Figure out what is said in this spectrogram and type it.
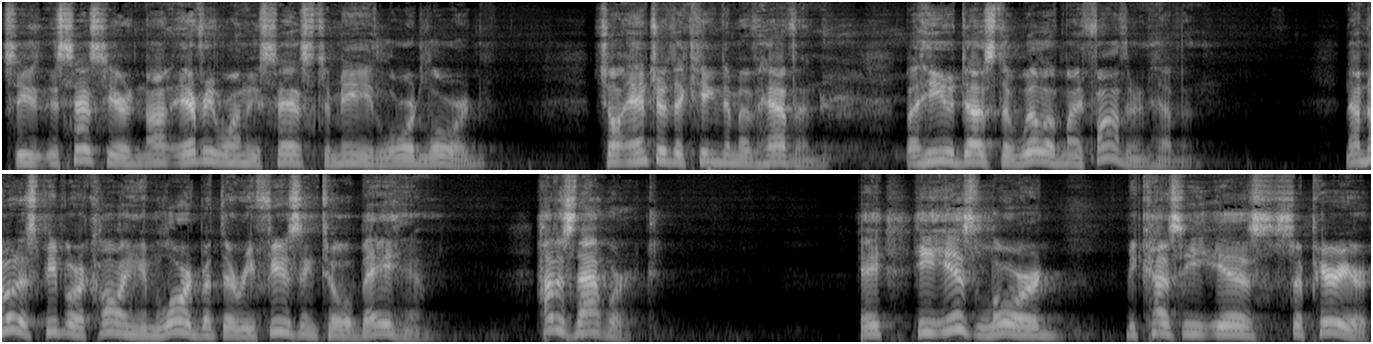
See, it says here, not everyone who says to me, Lord, Lord, shall enter the kingdom of heaven, but he who does the will of my Father in heaven. Now, notice people are calling him Lord, but they're refusing to obey him. How does that work? Okay, he is Lord because he is superior,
